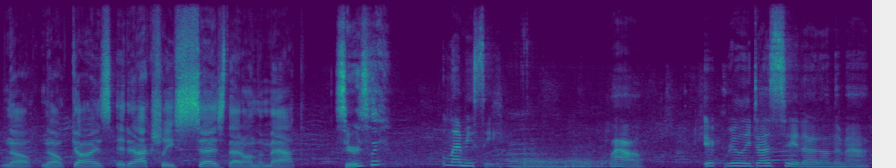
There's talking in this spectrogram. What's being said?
No, no, guys, it actually says that on the map. Seriously? Let me see. Wow, it really does say that on the map.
